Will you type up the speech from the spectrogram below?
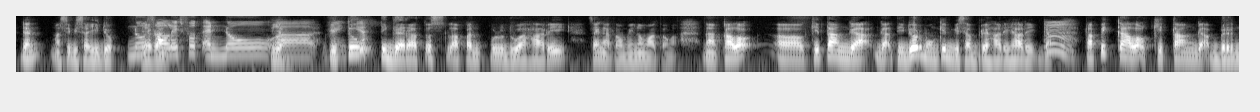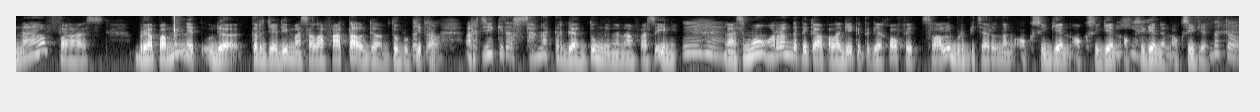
dan masih bisa hidup. No ya kan? solid food and no Iya. uh, drink itu ya. 382 hari saya nggak tahu minum atau nggak. Nah kalau eh, kita nggak nggak tidur mungkin bisa berhari-hari. Hmm. Tapi kalau kita nggak bernafas berapa menit udah terjadi masalah fatal dalam tubuh kita. Betul. Artinya kita sangat tergantung dengan nafas ini. Mhm. Nah semua orang ketika apalagi ketika COVID selalu berbicara tentang oksigen, oksigen, Iya. oksigen dan oksigen. Betul.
